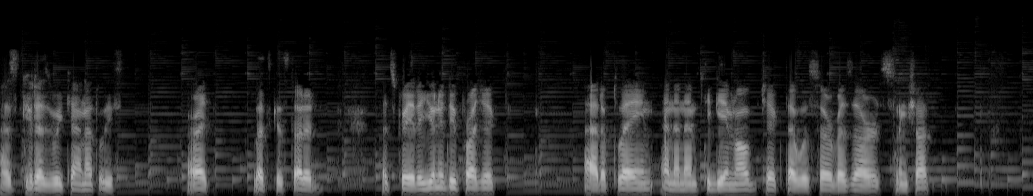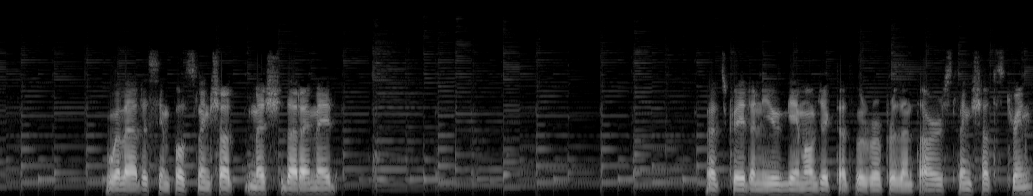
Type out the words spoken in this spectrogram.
as good as we can at least. Alright, let's get started. Let's create a Unity project add a plane and an empty game object that will serve as our slingshot. We'll add a simple slingshot mesh that I made. Let's create a new game object that will represent our slingshot string.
